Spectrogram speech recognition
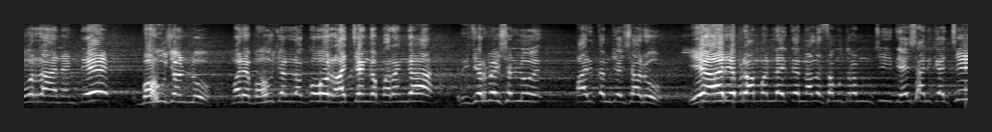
ఎవర్రా అని అంటే బహుజనులు. మరి బహుజనులకు రాజ్యాంగ పరంగా రిజర్వేషన్లు పారితం చేశారు. ఏ ఆర్య బ్రాహ్మణులు అయితే నల్ల సముద్రం నుంచి ఈ దేశానికి వచ్చి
